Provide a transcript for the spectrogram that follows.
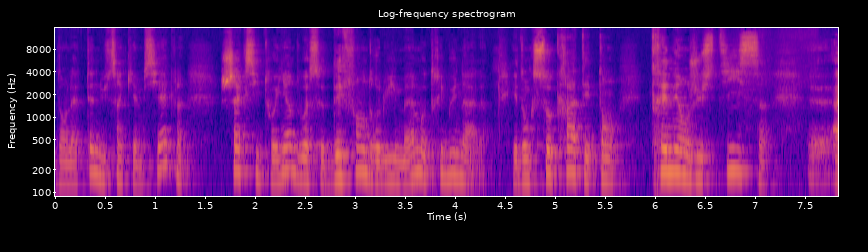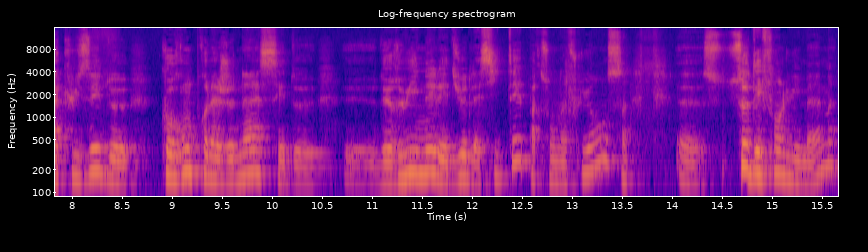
dans l'Athènes du 5e siècle, chaque citoyen doit se défendre lui-même au tribunal. Et donc Socrate étant traîné en justice, accusé de corrompre la jeunesse et de, euh, de, ruiner les dieux de la cité par son influence, euh, se défend lui-même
